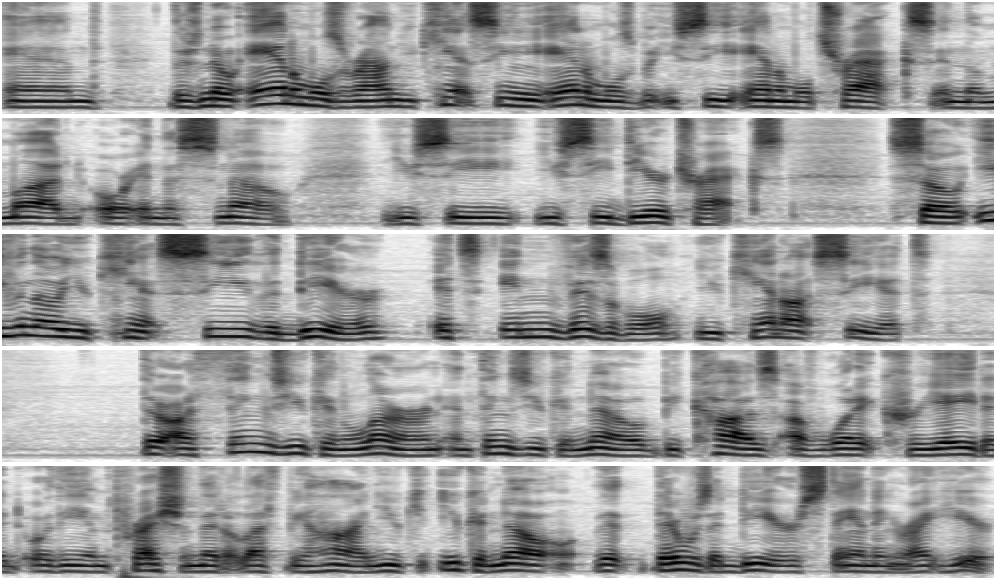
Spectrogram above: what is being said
and there's no animals around. You can't see any animals, but you see animal tracks in the mud or in the snow. You see you see deer tracks. So even though you can't see the deer, it's invisible. You cannot see it there are things you can learn and things you can know because of what it created or the impression that it left behind. You, you can know that there was a deer standing right here.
